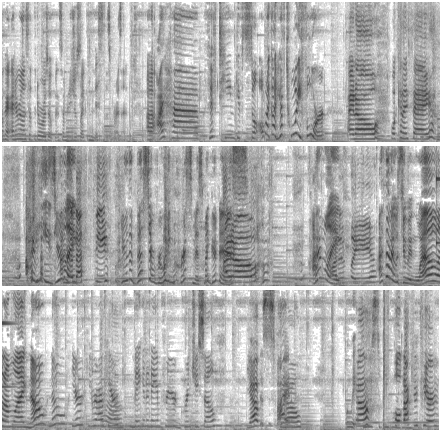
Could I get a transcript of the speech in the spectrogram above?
Okay, I didn't realize that the door was open. Somebody just like missed this present. Uh, I have 15 gifts still. Oh my god, you have 24. I know. What can I say? I'm, Jeez, you're I'm like the best thief. you're the best at ruining Christmas. My goodness. I know. I'm like Honestly. I thought I was doing well, and I'm like, no, no, you're you're out here making a name for your grinchy self. Yep. This is fine. Oh wait, Yeah. to be Hold back your tears.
